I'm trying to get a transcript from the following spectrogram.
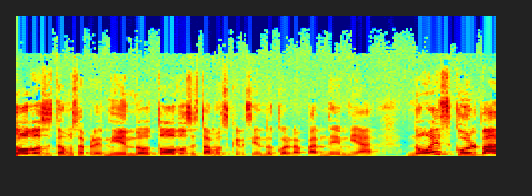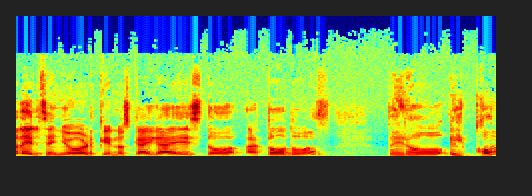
todos estamos aprendiendo, todos estamos creciendo con la pandemia. No es culpa del Señor que nos caiga esto a todos, pero el cómo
